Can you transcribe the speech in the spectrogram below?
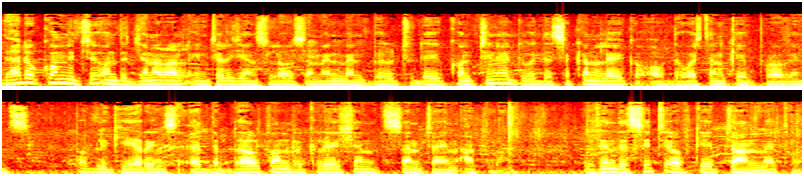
The ad hoc committee on the General Intelligence Laws Amendment Bill today continued with the second leg of the Western Cape Province public hearings at the Belthorn Recreation Centre in Athlone within the city of Cape Town Metro.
